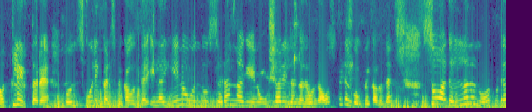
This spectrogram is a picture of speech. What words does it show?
ಮಕ್ಳು ಇರ್ತಾರೆ, ಒಂದು ಸ್ಕೂಲಿಗೆ ಕಳಿಸ್ಬೇಕಾಗುತ್ತೆ, ಇಲ್ಲ ಏನೋ ಒಂದು ಸಡನ್ ಆಗಿ ಏನೋ ಹುಷಾರಿಲ್ಲಂಗಾದ್ರೆ ಒಂದು ಹಾಸ್ಪಿಟಲ್ಗೆ ಹೋಗ್ಬೇಕಾಗುತ್ತೆ. ಸೊ ಅದೆಲ್ಲನೂ ನೋಡ್ಬಿಟ್ಟೆ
